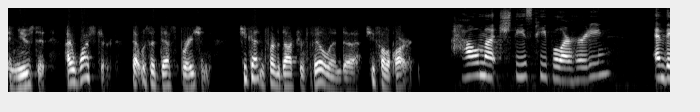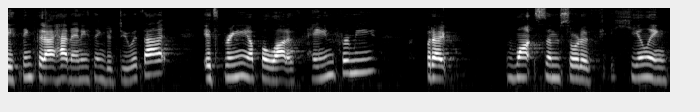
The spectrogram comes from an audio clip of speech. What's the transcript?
and used it. I watched her. That was a desperation. She got in front of Dr. Phil and uh, she fell apart. How much these people are hurting, and they think that I had anything to do with that. It's bringing up a lot of pain for me, but I want some sort of healing,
